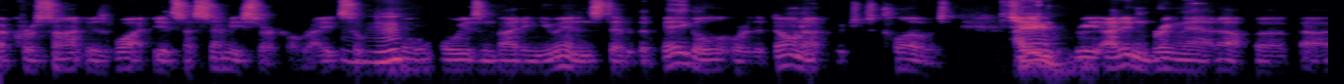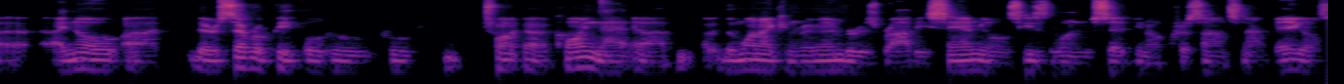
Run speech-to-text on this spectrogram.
a croissant is what? It's a semicircle, right? So mm-hmm. people are always inviting you in instead of the bagel or the donut, which is closed. Sure. I, didn't re- I didn't bring that up. Uh, uh, I know uh, there are several people who, who uh, coined that. Uh, the one I can remember is Robbie Samuels. He's the one who said, you know, croissants, not bagels.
